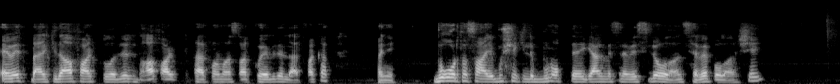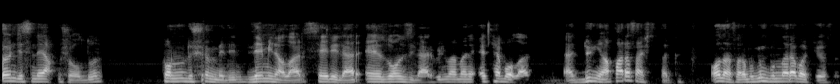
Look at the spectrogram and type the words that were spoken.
Evet belki daha farklı olabilir, daha farklı performanslar koyabilirler fakat hani bu orta sahayı bu şekilde bu noktaya gelmesine vesile olan, sebep olan şey öncesinde yapmış olduğun sonunu düşünmediğin Leminalar, Seriler, Enzonziler, bilmem hani Etebolar. Yani dünya para saçtı takım. Ondan sonra bugün bunlara bakıyorsun.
